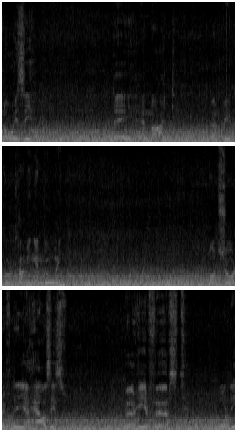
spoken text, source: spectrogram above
noisy day and night when people coming and going not sure if the uh, houses were here first or the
